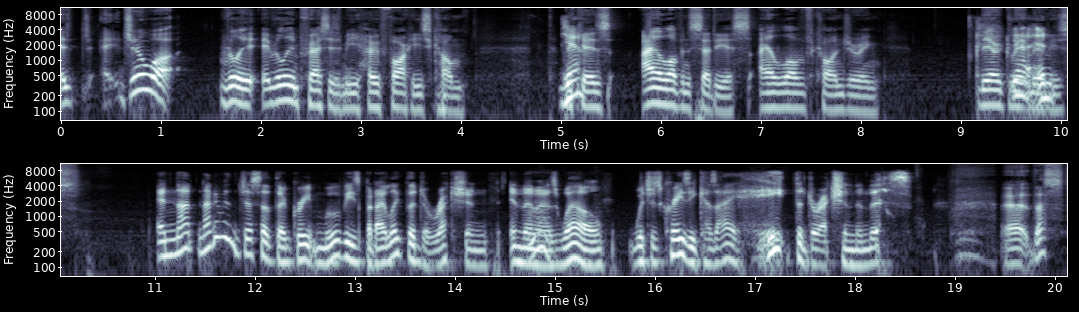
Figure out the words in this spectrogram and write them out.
Is, do you know what? Really, it really impresses me how far he's come. Yeah, because I love Insidious. I love Conjuring. They're great Yeah, and- movies. And not not even just that they're great movies, but I like the direction in them Mm. as well, which is crazy because I hate the direction in this. Uh, this,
